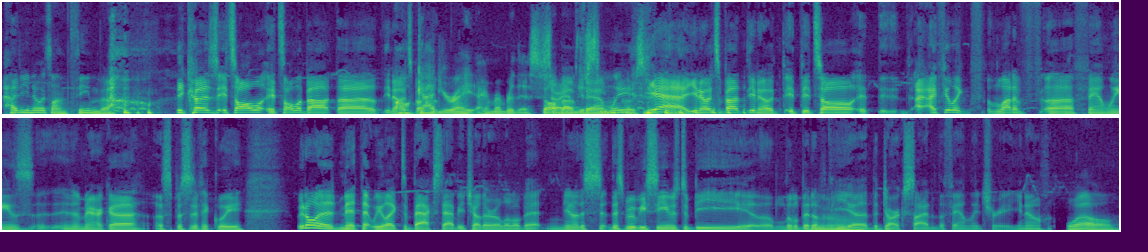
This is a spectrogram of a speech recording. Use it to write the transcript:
how do you know it's on theme though? because it's all it's all about uh, you know oh it's about God, you're right. I remember this. It's all Sorry, about I'm just family? yeah, you know, it's about you know, it, it's all. It, it- I I feel like a lot of uh, families in America, uh, specifically, we don't admit that we like to backstab each other a little bit. You know, this this movie seems to be a little bit of the uh, the dark side of the family tree. You know, well,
